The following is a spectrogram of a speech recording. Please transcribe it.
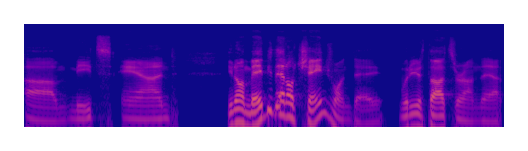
um, meats, and you know, maybe that'll change one day. What are your thoughts around that?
